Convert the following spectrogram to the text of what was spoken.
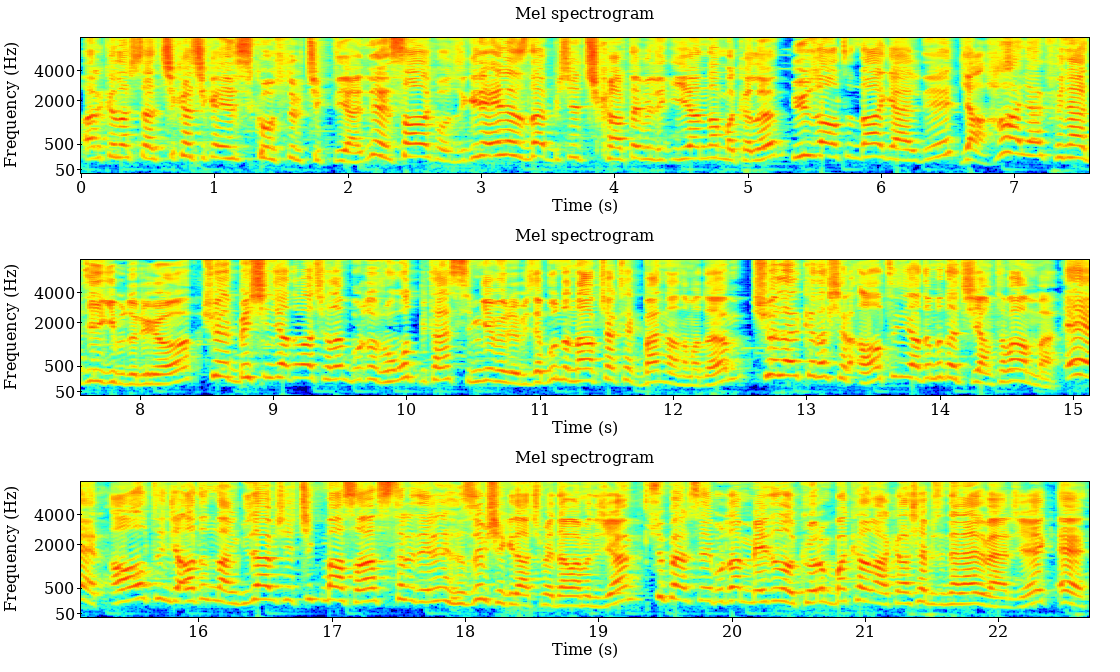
Arkadaşlar çıka çıka eski kostüm çıktı ya. Ne sağlık olsun. Yine en azından bir şey çıkartabildik. İyi yandan bakalım. 100 altın daha geldi. Ya hala fena değil gibi duruyor. Şöyle 5. adımı açalım. Burada robot bir tane simge veriyor bize. Bunda ne yapacaksak ben de anlamadım. Şöyle arkadaşlar 6. adımı da açacağım tamam mı? Eğer 6. adımdan güzel bir şey çıkmazsa Stradel'ini hızlı bir şekilde açmaya devam edeceğim. Supercell'e buradan meydan okuyorum. Bakalım arkadaşlar bize neler verecek. Evet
